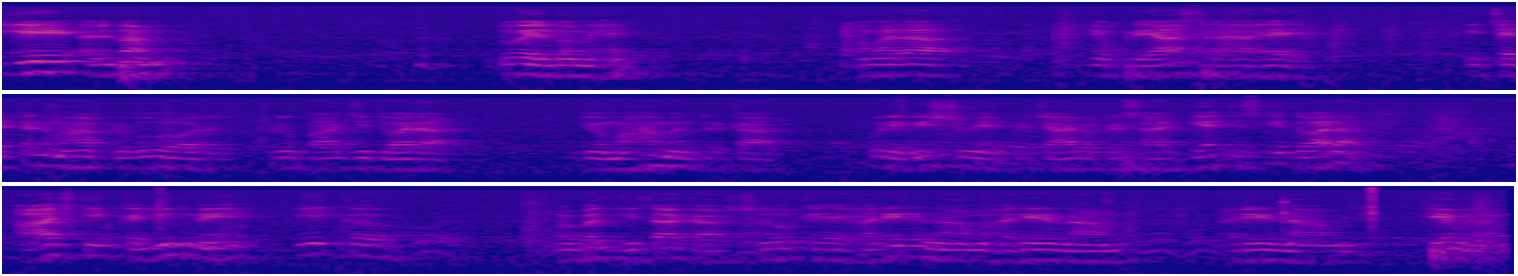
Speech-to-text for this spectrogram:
कि ये एल्बम दो एल्बम है हमारा जो प्रयास रहा है कि चैतन्य महाप्रभु और प्रभुपाद जी द्वारा जो महामंत्र का पूरे विश्व में प्रचार और प्रसार किया, जिसके द्वारा आज के कलयुग में एक भगवत गीता का श्लोक है हरे नाम हरे नाम हरे नाम, केवलम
